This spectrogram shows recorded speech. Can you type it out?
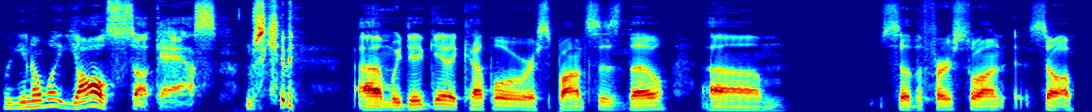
Well, you know what? Y'all suck ass. I'm just kidding. Um, we did get a couple of responses though. Um, so the first one. So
